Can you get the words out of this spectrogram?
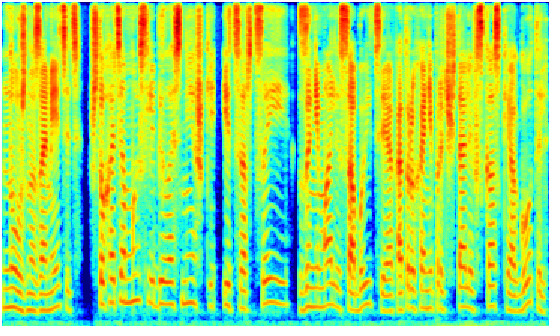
Нужно заметить, что хотя мысли Белоснежки и Церцеи занимали события, о которых они прочитали в сказке о Готель,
